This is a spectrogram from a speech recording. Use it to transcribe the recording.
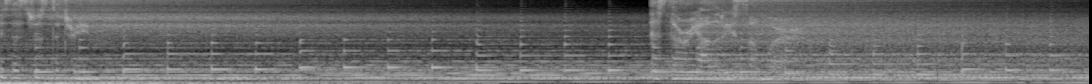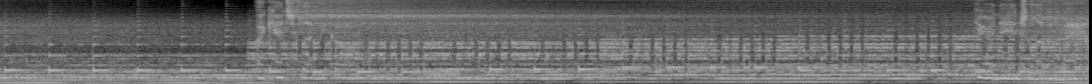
Is this just a dream? You're an angel of a man.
